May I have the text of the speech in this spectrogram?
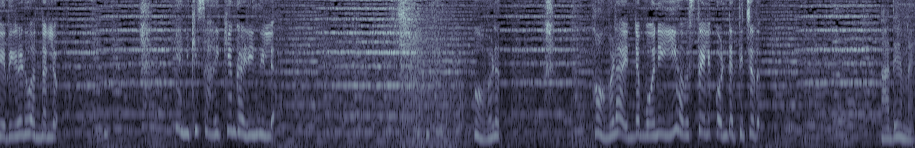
ഗതികേട് വന്നല്ലോ. എനിക്ക് സഹിക്കാൻ കഴിയുന്നില്ല. അവൾ അവളാ എന്റെ മോനെ ഈ അവസ്ഥയിൽ കൊണ്ടെത്തിച്ചത്. അതെ അമ്മേ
